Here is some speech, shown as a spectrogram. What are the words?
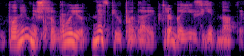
вони між собою не співпадають, треба їх з'єднати.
